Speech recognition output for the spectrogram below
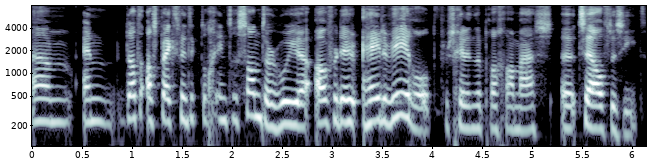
Um, en dat aspect vind ik toch interessanter. Hoe je over de hele wereld verschillende programma's uh, hetzelfde ziet.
